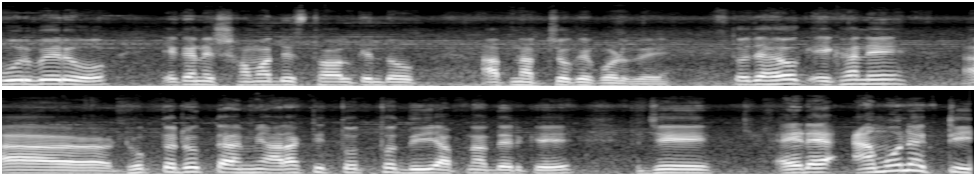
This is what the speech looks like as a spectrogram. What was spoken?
পূর্বেরও এখানে সমাধিস্থল কিন্তু আপনার চোখে পড়বে। তো যাই হোক, এখানে ঢুকতে ঢুকতে আমি আর একটি তথ্য দিই আপনাদেরকে যে এটা এমন একটি,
